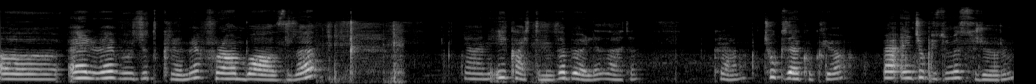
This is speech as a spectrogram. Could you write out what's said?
Ee, el ve vücut kremi frambuazlı. Yani ilk açtığınızda böyle zaten krem. Çok güzel kokuyor. Ben en çok yüzüme sürüyorum.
